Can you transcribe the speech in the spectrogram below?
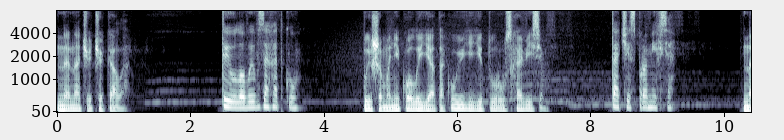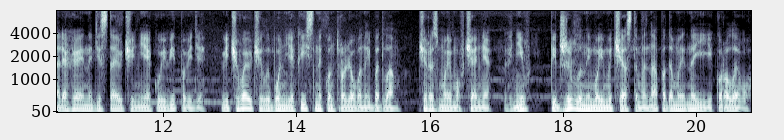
неначе чекала. Ти уловив загадку. Пише мені, коли я атакую її туру з Х8. Та чи спромігся? Налягає, не дістаючи ніякої відповіді, відчуваючи, либонь, якийсь неконтрольований бедлам через моє мовчання, гнів, підживлений моїми частими нападами на її королеву.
